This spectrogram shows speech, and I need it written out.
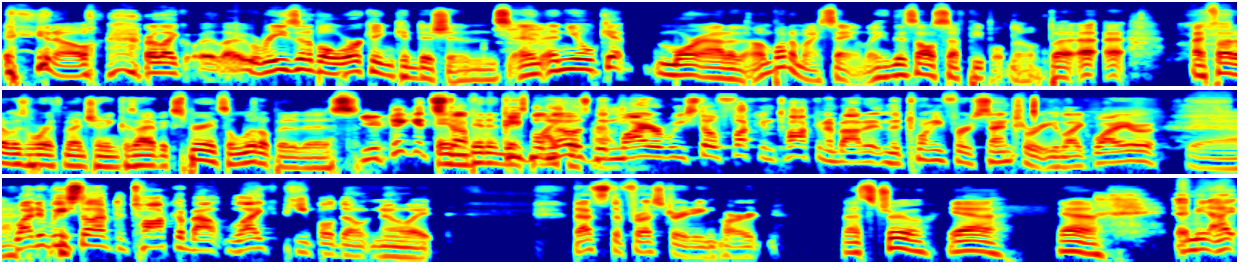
you know or like, like reasonable working conditions. And and you'll get more out of them. What am i saying? Like this is all stuff people know. But uh, uh, I thought it was worth mentioning because I've experienced a little bit of this. You think it's stuff been in this people knows, then why are we still fucking talking about it in the 21st century? Like why are Yeah. why do we still have to talk about like people don't know it? That's the frustrating part. That's true. Yeah. Yeah. I mean, I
